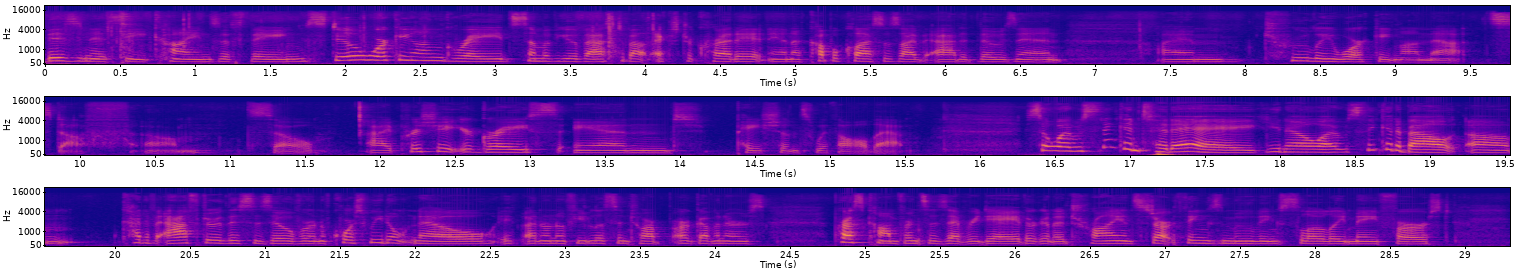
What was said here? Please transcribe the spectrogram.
businessy kinds of things. Still working on grades. Some of you have asked about extra credit, and a couple classes I've added those in. I am truly working on that stuff. Um, so I appreciate your grace and patience with all that. So I was thinking today, you know, I was thinking about um, kind of after this is over, and of course we don't know. If I don't know if you listen to our, our governor's press conferences every day, they're going to try and start things moving slowly May 1st.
